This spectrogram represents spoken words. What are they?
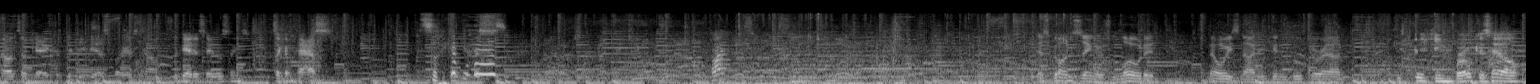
No, it's okay because we're DPS players now. It's okay to say those things. It's like a pass. It's like a pass. What? This gunsinger's loaded. No, he's not. He's getting booped around. He's freaking broke as hell.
